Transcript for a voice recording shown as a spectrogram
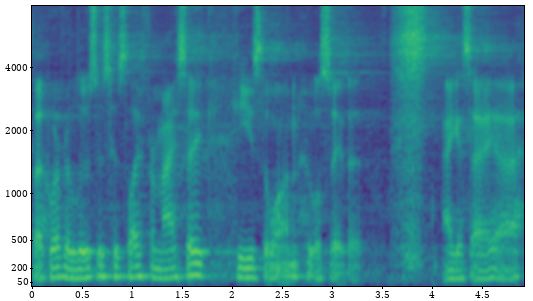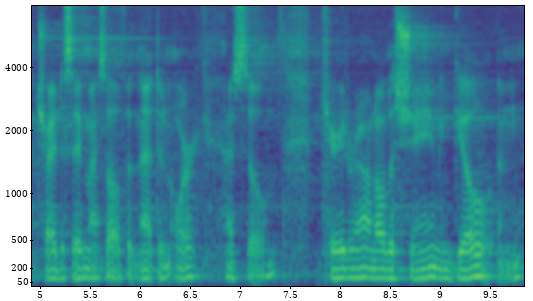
but whoever loses his life for my sake, he's the one who will save it. I guess I uh, tried to save myself and that didn't work. I still carried around all the shame and guilt and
